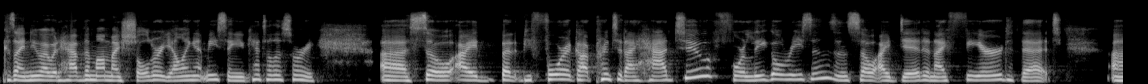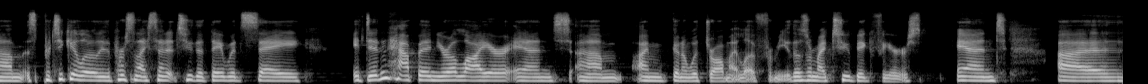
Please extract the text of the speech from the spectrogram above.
because I knew I would have them on my shoulder yelling at me saying you can't tell the story. Uh, so I, but before it got printed, I had to for legal reasons. And so I did. And I feared that, um, particularly the person I sent it to, that they would say, it didn't happen. You're a liar. And um, I'm going to withdraw my love from you. Those are my two big fears. And uh,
